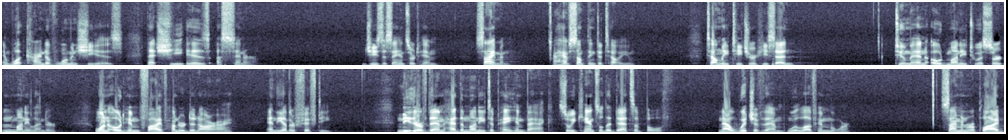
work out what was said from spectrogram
and what kind of woman she is, that she is a sinner. Jesus answered him, Simon, I have something to tell you. Tell me, teacher, he said. Two men owed money to a certain moneylender. One owed him 500 denarii, and the other 50. Neither of them had the money to pay him back, so he canceled the debts of both. Now, which of them will love him more? Simon replied,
